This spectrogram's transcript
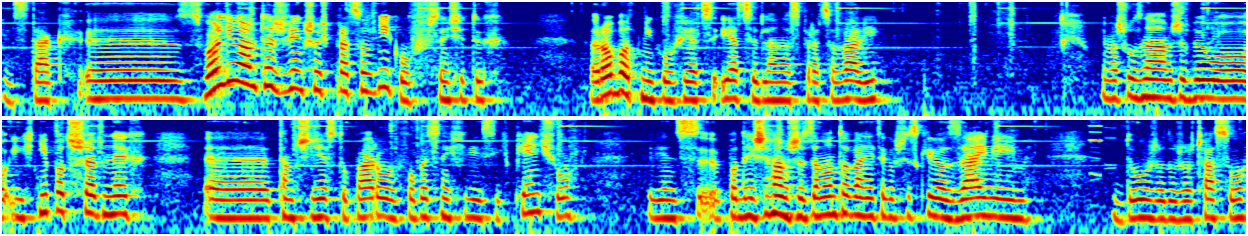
Więc tak. Yy, zwolniłam też większość pracowników, w sensie tych robotników, jacy, jacy dla nas pracowali, ponieważ uznałam, że było ich niepotrzebnych, e, tam 30 paru, w obecnej chwili jest ich pięciu, więc e, podejrzewam, że zamontowanie tego wszystkiego zajmie im dużo, dużo czasu.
